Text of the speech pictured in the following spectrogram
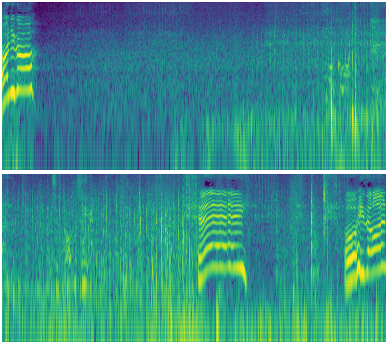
On you go! Oh, this is bouncy. Hey! Oh, he's on!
